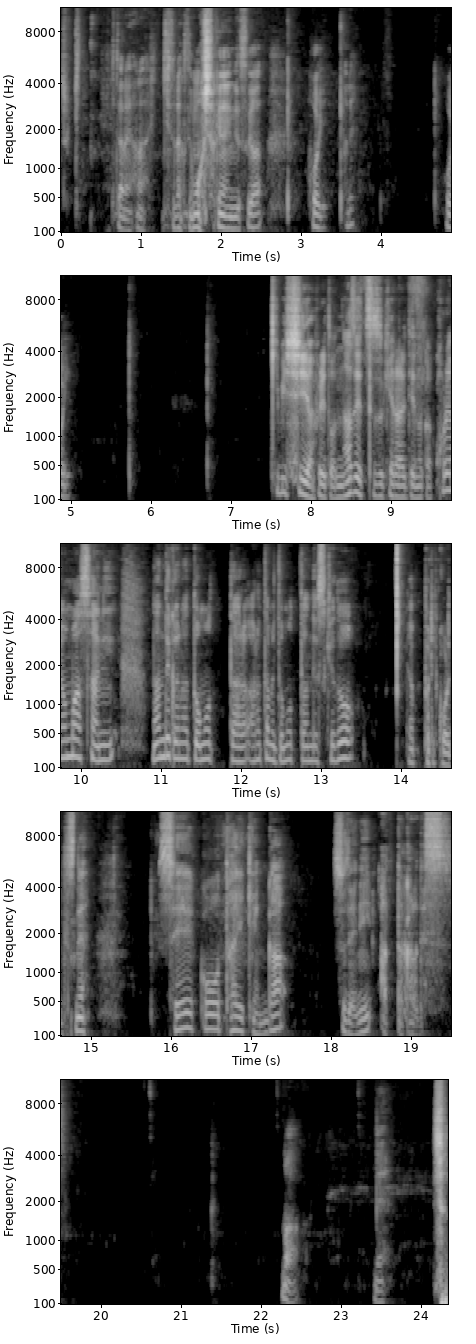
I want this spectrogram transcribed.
ちょっと汚い話、汚くて申し訳ないんですが、ほい、あれ？ほい。厳しいアフレートをなぜ続けられているのか、これはまさになんでかなと思ったら、改めて思ったんですけど、やっぱりこれですね。成功体験がすでにあったからです。まあ、ね。ちょっ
